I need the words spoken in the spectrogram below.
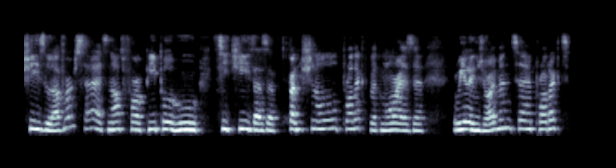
cheese lovers. Uh, it's not for people who see cheese as a functional product, but more as a real enjoyment uh, product.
